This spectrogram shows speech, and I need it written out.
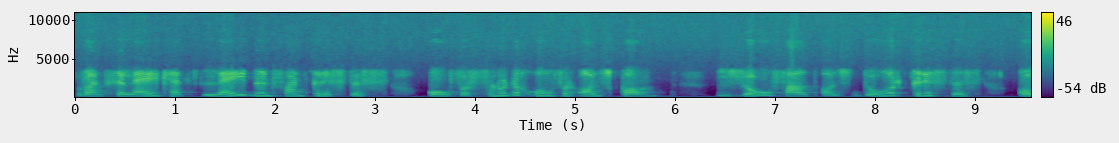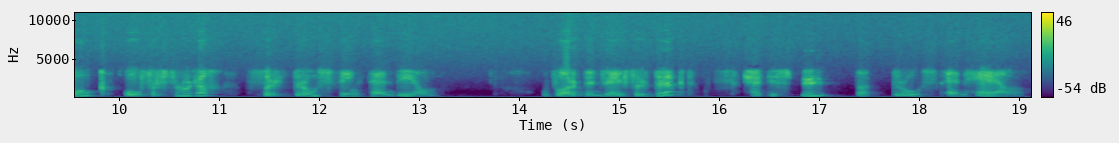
Want gelijk het lijden van Christus overvloedig over ons komt, zo valt ons door Christus ook overvloedig vertroosting ten deel. Worden wij verdrukt, het is u troost en heil.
